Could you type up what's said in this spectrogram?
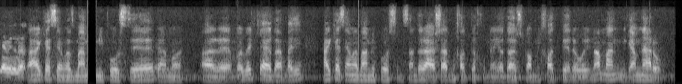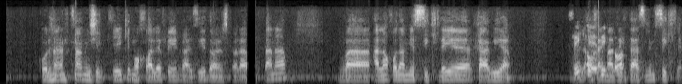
نمی‌دونم. هر کسی هم از من می‌پرسه در ما آره ول کردم. ولی هر کسی هم از من می‌پرسه مثلا داره ارشد می‌خواد بخونه یا دانشگاه می‌خواد بره و اینا من میگم نرو. کلا همین شکلیه که مخالف این قضیه دانشگاه رفتنم و الان خودم یه سیکله قوی ام سیکله آخرین مدرک تحصیلیم سیکله.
